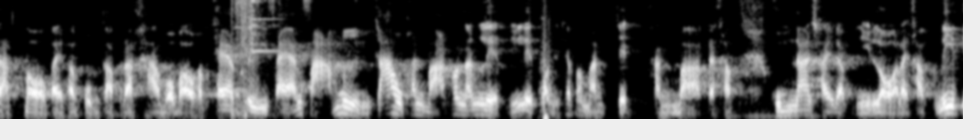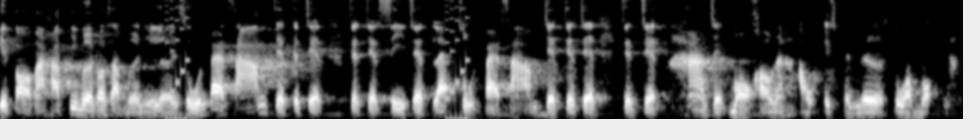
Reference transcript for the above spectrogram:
จัดต่อไปครับผมกับราคาเบาๆครับแค่ 4 3 9 0 0 0 บาทเท่านั้นเลทนี้เลทผ่อนแค่ประมาณ7,000 บาทนะครับ คุ้มน่าใช้แบบนี้รออะไรครับ รีบติดต่อมาครับ ที่เบอร์โทรศัพท์เบอร์นี้เลย 0837777747 และ 0837777757 บอกเขานะ เอา Expander ตัวเบาะหนัง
